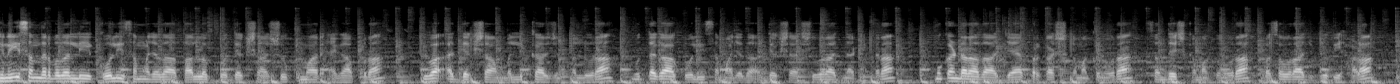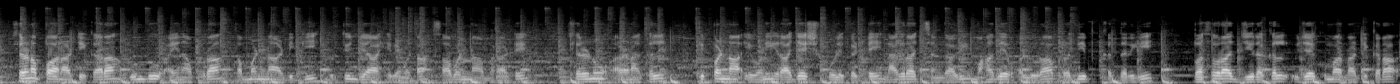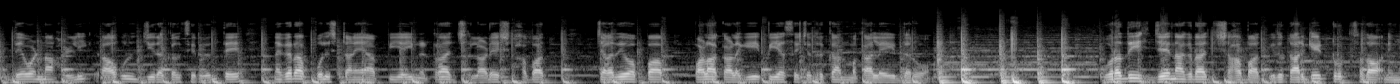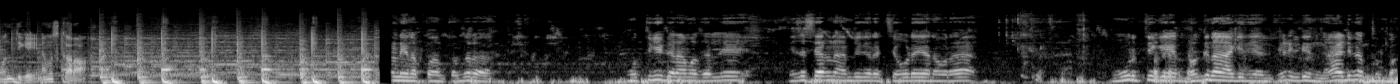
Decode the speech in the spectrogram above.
ಇನ್ನು ಈ ಸಂದರ್ಭದಲ್ಲಿ ಕೋಲಿ ಸಮಾಜದ ತಾಲೂಕು ಅಧ್ಯಕ್ಷ ಶಿವಕುಮಾರ್ ಯಗಾಪುರ, ಯುವ ಅಧ್ಯಕ್ಷ ಮಲ್ಲಿಕಾರ್ಜುನ್ ಅಲ್ಲೂರ, ಮುತ್ತಗ ಕೋಲಿ ಸಮಾಜದ ಅಧ್ಯಕ್ಷ ಶಿವರಾಜ್ ನಾಟಿಕರ, ಮುಖಂಡರಾದ ಜಯಪ್ರಕಾಶ್ ಕಮಕನೂರ, ಸಂದೇಶ್ ಕಮಕನೂರ, ಬಸವರಾಜ್ ಬೂದಿಹಾಳ, ಶರಣಪ್ಪ ನಾಟಿಕಾರ, ಗುಂಡು ಐನಾಪುರ, ತಮ್ಮಣ್ಣ ಡಿಗ್ಗಿ, ಮೃತ್ಯುಂಜಯ ಹಿರೇಮಠ ಸಾಬಣ್ಣ ಭರಾಟೆ ಶರಣು ಅರಣಕಲ್, ತಿಪ್ಪಣ್ಣ ಇವಣಿ, ರಾಜೇಶ್ ಹೋಳಿಕಟ್ಟೆ, ನಾಗರಾಜ್ ಸಂಗಾವಿ, ಮಹಾದೇವ್ ಅಲ್ಲೂರ, ಪ್ರದೀಪ್ ಕದ್ದರಗಿ, ಬಸವರಾಜ್ ಜೀರಕಲ್, ವಿಜಯಕುಮಾರ್ ನಾಟಿಕರ ದೇವಣ್ಣ ಹಳ್ಳಿ ರಾಹುಲ್ ಜೀರಕಲ್ ಸೇರಿದಂತೆ ನಗರ ಪೊಲೀಸ್ ಠಾಣೆಯ ಪಿಐ ನಟರಾಜ್, ಲಾಡೇಶ್ ಹಬಾದ್ ಜಗದೇವಪ್ಪ ಪಾಳಕಾಳಗಿ, ಪಿಎಸ್ಐ ಚಂದ್ರಕಾಂತ್ ಮಕಾಲೆ ಇದ್ದರು. ವರದಿ, ಜೆ. ನಾಗರಾಜ್, ಶಹಬಾದ್. ಇದು ಟಾರ್ಗೆಟ್ ಟ್ರೂತ್ ಸದಾ ನಿಮ್ಮೊಂದಿಗೆ. ನಮಸ್ಕಾರ. ಏನಪ್ಪ ಅಂತಂದ್ರೆ, ಮುತ್ತಿಗೆ ಗ್ರಾಮದಲ್ಲಿ ನಿಜಶರಣ ಅಂಬಿಗರ ಚೌಡಯ್ಯನವರ ಮೂರ್ತಿಗೆ ಭಗ್ನ ಆಗಿದೆ ಅಂತೇಳಿ ಇಡೀ ನಾಡಿನ ತುಂಬ.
